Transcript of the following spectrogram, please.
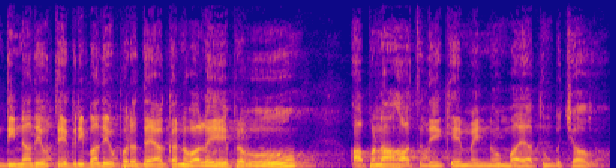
ਦੀਨਾਂ ਦੇ ਉੱਤੇ, ਗਰੀਬਾਂ ਦੇ ਉੱਪਰ ਦਇਆ ਕਰਨ ਵਾਲੇ ਪ੍ਰਭੂ, ਆਪਣਾ ਹੱਥ ਦੇ ਕੇ ਮੈਨੂੰ ਮਾਇਆ ਤੋਂ ਬਚਾਓ।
